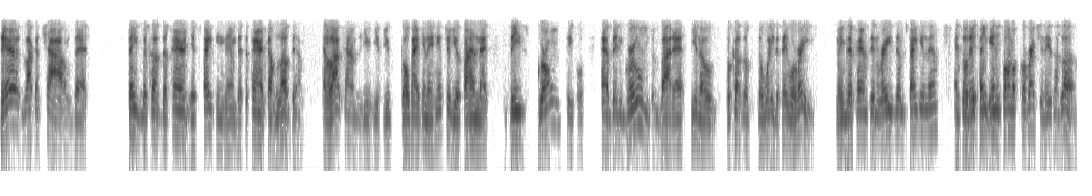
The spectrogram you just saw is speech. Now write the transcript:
They're like a child that think because the parent is spanking them that the parent don't love them. And a lot of times, you, if you go back in their history, you'll find that these grown people have been groomed by that, you know, because of the way that they were raised. Maybe their parents didn't raise them, spanking them, and so they think any form of correction isn't love.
